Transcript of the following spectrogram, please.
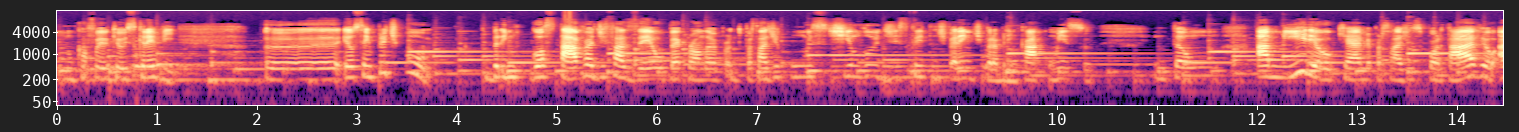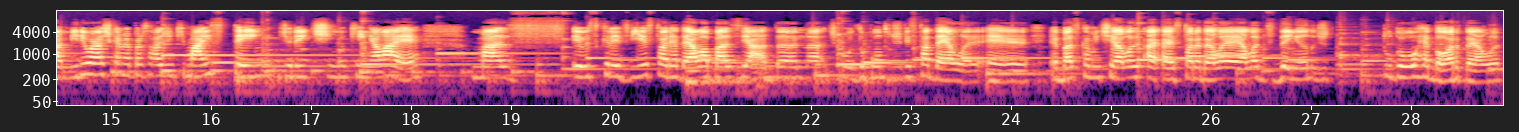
nunca foi o que eu escrevi. Uh, eu sempre, tipo, gostava de fazer o background do personagem com um estilo de escrita diferente para brincar com isso. Então, a Miriel, que é a minha personagem insuportável, a Miriel eu acho que é a minha personagem que mais tem direitinho quem ela é. Mas eu escrevi a história dela baseada na, tipo, do ponto de vista dela. É, é basicamente ela, a, a história dela é ela desdenhando de tudo ao redor dela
